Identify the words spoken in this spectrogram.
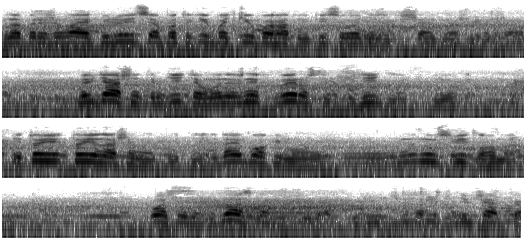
Вона переживає, хвилюється, бо таких батьків багато, які сьогодні захищають нашу державу. Ми вдячні тим дітям, вони з них виростуть гідні люди. І то, є- то є наше майбутнє. І дай Бог йому ну, ну, світлого майбутнього. Ось вони, будь ласка, дівчатка.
